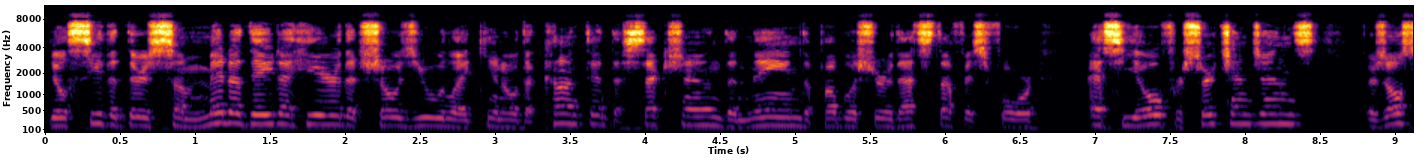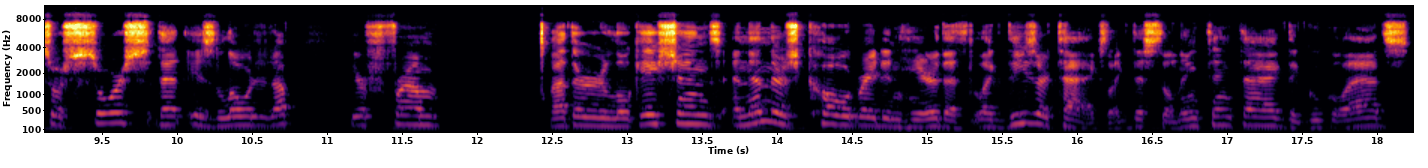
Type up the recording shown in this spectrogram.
You'll see that there's some metadata here that shows you like you know the content the section the name the publisher that stuff is for SEO for search engines. There's also source that is loaded up here from other locations. And then there's code right in here that like these are tags like this the LinkedIn tag the Google ads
